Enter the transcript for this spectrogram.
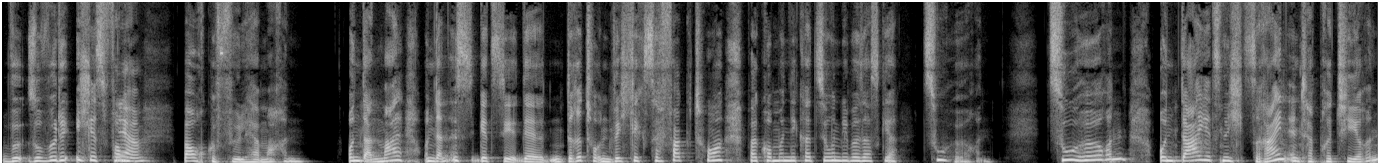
So würde ich es vom, ja. Bauchgefühl her machen. Und dann mal, und dann ist jetzt die, der dritte und wichtigste Faktor bei Kommunikation, liebe Saskia, zuhören. Zuhören und da jetzt nichts reininterpretieren,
